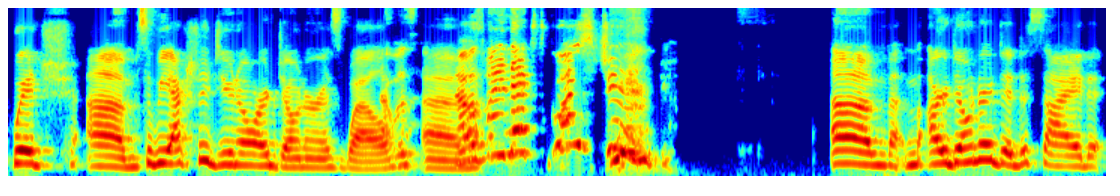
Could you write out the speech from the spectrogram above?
which um so we actually do know our donor as well. That was, um, that was my next question. um our donor did decide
